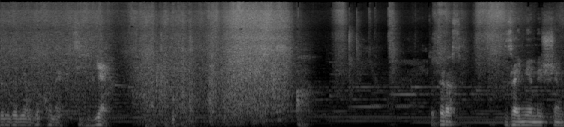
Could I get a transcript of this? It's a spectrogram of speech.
Że będę miał do kolekcji dwie. O. To teraz zajmiemy się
